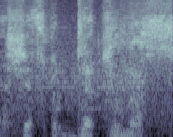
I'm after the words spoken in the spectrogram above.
That shit's ridiculous.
